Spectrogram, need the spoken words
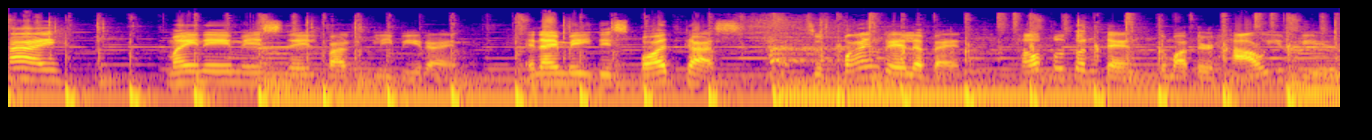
Hi, my name is Neil Patrick Libiran, and I made this podcast to find relevant, helpful content no matter how you feel,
